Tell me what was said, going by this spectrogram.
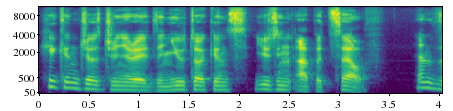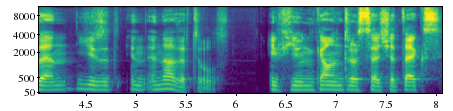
He can just generate the new tokens using app itself, and then use it in another tools. If you encounter such attacks,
